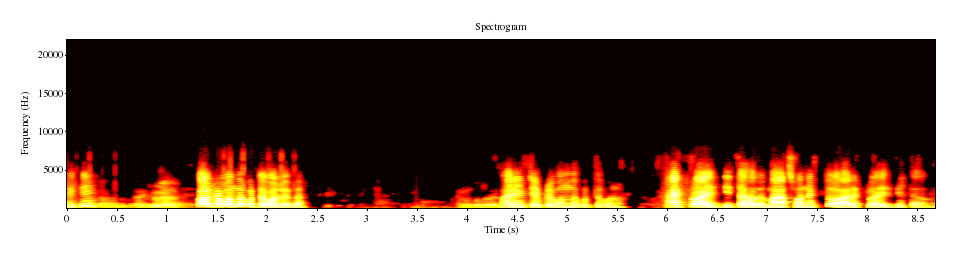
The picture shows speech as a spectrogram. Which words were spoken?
দেখি। কলটা বন্ধ করতে বলো এবার। পানির টেপটা বন্ধ করতে বলো। আর একটু আইস দিতে হবে। মাছ অনেক তো, আর একটু আইস দিতে হবে।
